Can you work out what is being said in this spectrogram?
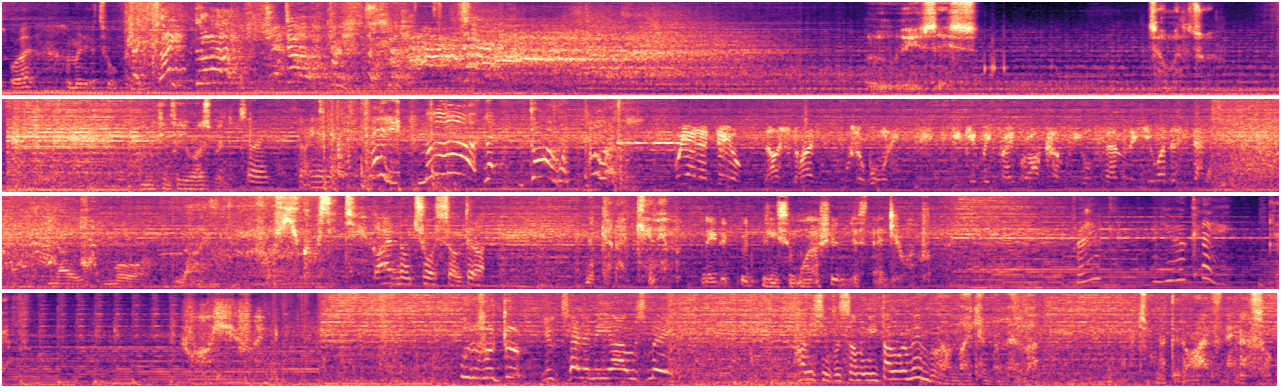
All right, I'm ready to talk. Who is this? Tell me the truth. I'm looking for your husband. Sorry, something in it. Hey, Mom! Let go! We had a deal. Last night was a warning. If you give me Frank or I'll come for your family, you understand? No more lying. What are you causing to? I had no choice, though, did I? You're gonna kill him. Need a good reason why I shouldn't just end you up. Frank, are you okay? Okay. Who are you, Frank? What have I done? You telling me he owes me? Punish him for something he don't remember. I'll make him remember. I just want to do the right thing, that's all.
